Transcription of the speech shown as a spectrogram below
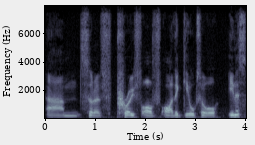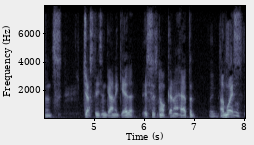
um, sort of proof of either guilt or innocence just isn't going to get it. It's just not going to happen unless.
